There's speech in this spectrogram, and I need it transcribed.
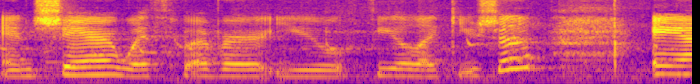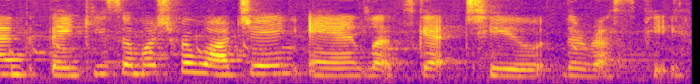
and share with whoever you feel like you should. And thank you so much for watching, and let's get to the recipe.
